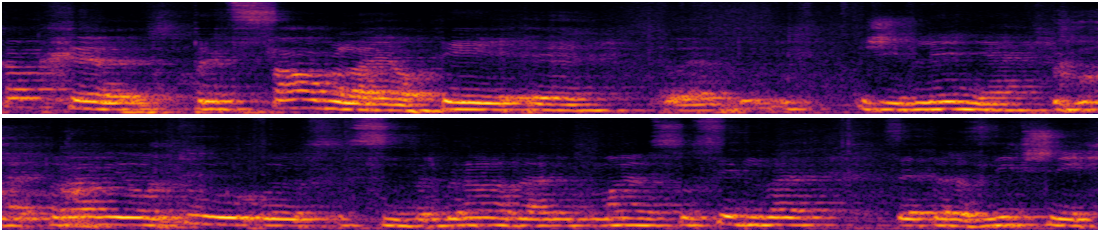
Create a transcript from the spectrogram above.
kako predstavljajo te življenje. Pravijo, tu sem prebrala, da imajo 127 različnih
